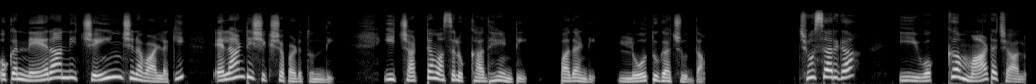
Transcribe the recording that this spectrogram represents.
ఒక నేరాన్ని చేయించిన వాళ్ళకి ఎలాంటి శిక్ష పడుతుంది? ఈ చట్టం అసలు కథేంటి? పదండి లోతుగా చూద్దాం. చూశారుగా? ఈ ఒక్క మాట చాలు.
